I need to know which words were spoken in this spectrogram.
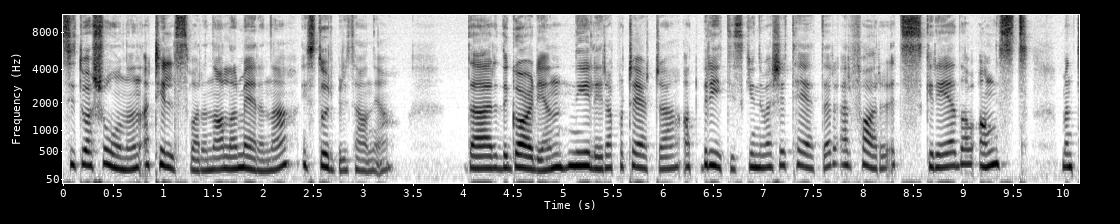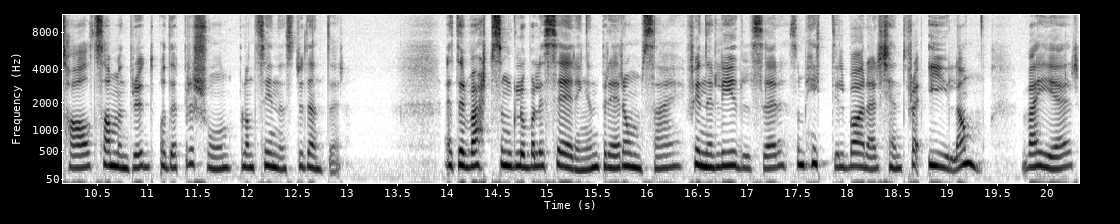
Situasjonen er tilsvarende alarmerende i Storbritannia, der The Guardian nylig rapporterte at britiske universiteter erfarer et skred av angst, mentalt sammenbrudd og depresjon blant sine studenter. Etter hvert som globaliseringen brer om seg, finner lidelser som hittil bare er kjent fra i-land, veier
